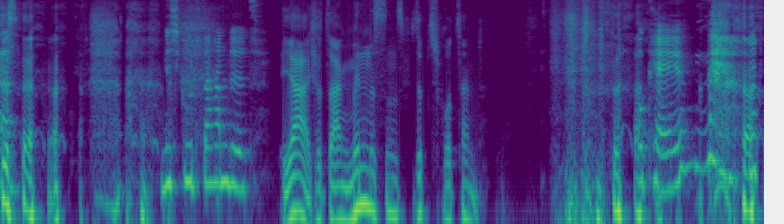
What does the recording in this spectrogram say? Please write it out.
ja, nicht gut behandelt. ja, ich würde sagen mindestens 70 Prozent. Okay.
